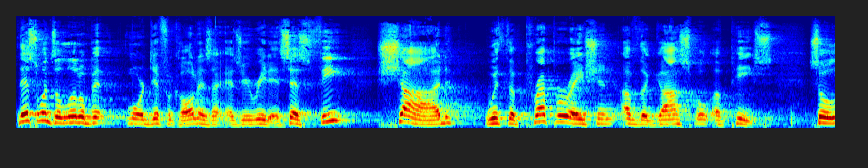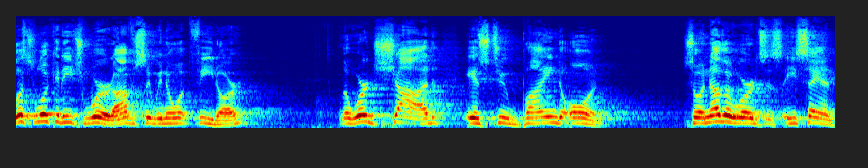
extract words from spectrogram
this one's a little bit more difficult as, I, as you read it. It says, feet shod with the preparation of the gospel of peace. So let's look at each word. Obviously, we know what feet are. The word shod is to bind on. So, in other words, he's saying,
